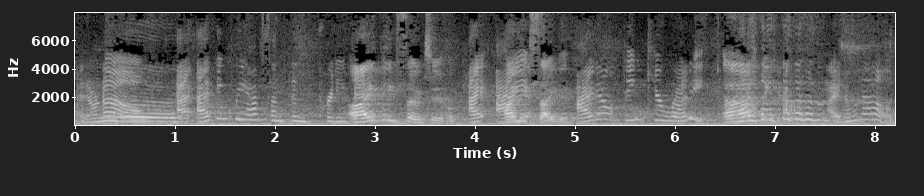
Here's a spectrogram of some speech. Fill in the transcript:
I don't know. I, I, think we have something pretty big. I think so too. I, I, am excited. I don't think you're ready. Uh, I don't know.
